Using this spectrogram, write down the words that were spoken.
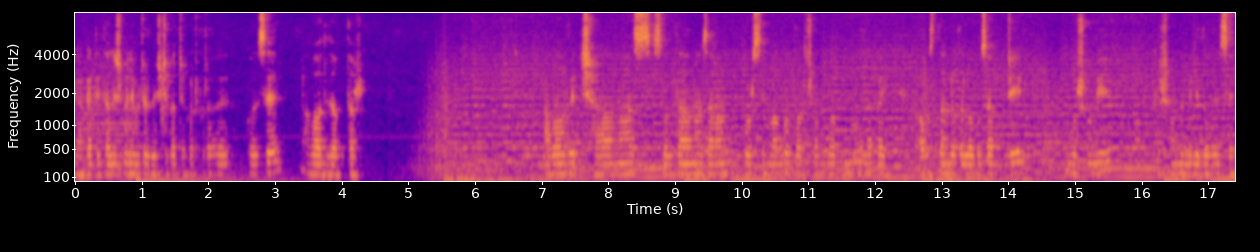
ঢাকায় তেতাল্লিশ মিলিমিটার বৃষ্টিপাত রেকর্ড করা হয়ে- করেছে আবহাওয়া অধিদপ্তর। আবহাওয়াবিদ শাহনাজ সুলতানা জানান, পশ্চিমবঙ্গ তৎসংলগ্ন এলাকায় অবস্থানরত লঘুচাপটি মৌসুমী সঙ্গে মিলিত হয়েছে।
